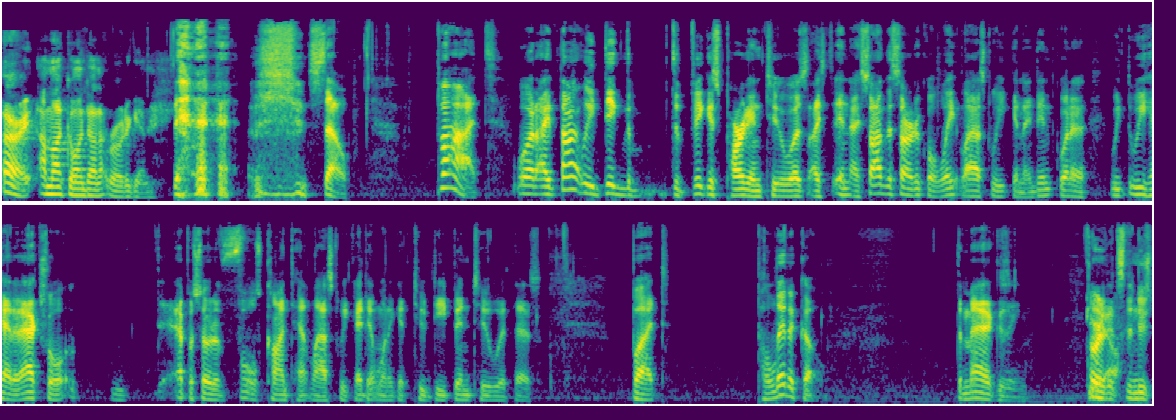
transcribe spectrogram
All right, I'm not going down that road again. so, but what I thought we'd dig the the biggest part into was I and I saw this article late last week, and I didn't want to. We we had an actual episode of full content last week. I didn't want to get too deep into with this, but Politico, the magazine, or Yeah. it's the news.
